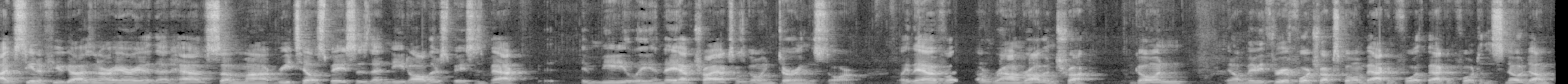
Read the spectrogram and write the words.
I've seen a few guys in our area that have some uh, retail spaces that need all their spaces back immediately, and they have triaxles going during the storm. Like they have like a round robin truck going, you know, maybe three or four trucks going back and forth, back and forth to the snow dump.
